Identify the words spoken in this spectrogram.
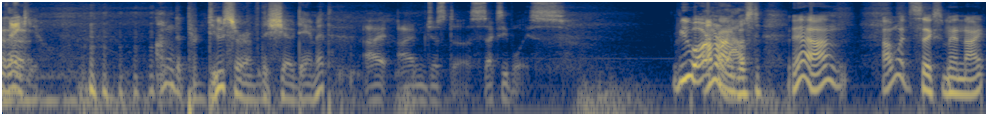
Thank you. I'm the producer of the show. Damn it. I, I'm just a sexy voice. You are I'm kind aroused. of a, yeah. I'm, I went six midnight.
